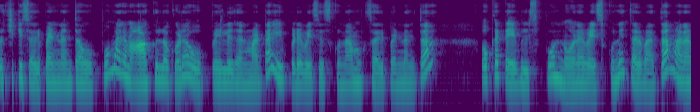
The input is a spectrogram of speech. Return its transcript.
రుచికి సరిపడినంత ఉప్పు మనం ఆకులో కూడా ఉప్పు వేయలేదనమాట ఇప్పుడే వేసేసుకున్నాం సరిపడినంత. ఒక టేబుల్ స్పూన్ నూనె వేసుకుని తర్వాత మనం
